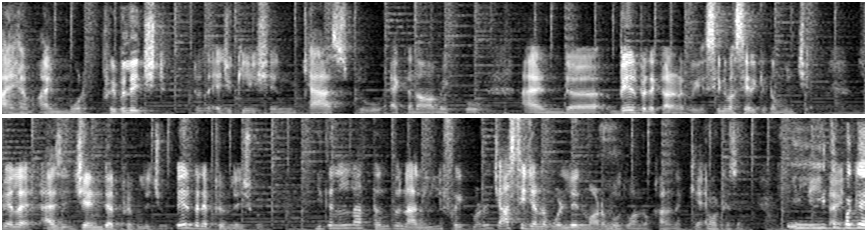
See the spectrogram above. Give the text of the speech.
I am I am more privileged to the education caste economic and ಬೇರೆ ಬೇರೆ ಕಾರಣಗಳಿಗೆ ಸಿನಿಮಾ ಸೇರಿಕಿಂತ ಮುಂಚೆ. ಸೊ ಎಲ್ಲ ಆ್ಯಸ್ ಜೆಂಡರ್ ಪ್ರಿವಿಲೇಜು ಬೇರೆ ಬೇರೆ ಪ್ರಿವಿಲೇಜ್ಗಳು ಇದೆಲ್ಲ ತಂದು ನಾನು ಇಲ್ಲಿ ಫೈಟ್ ಮಾಡಿದ್ರೆ ಜಾಸ್ತಿ ಜನಕ್ಕೆ ಒಳ್ಳೇದು ಮಾಡ್ಬೋದು ಅನ್ನೋ ಕಾರಣಕ್ಕೆ ಓಕೆ ಸರ್ ಇದ್ರ ಬಗ್ಗೆ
